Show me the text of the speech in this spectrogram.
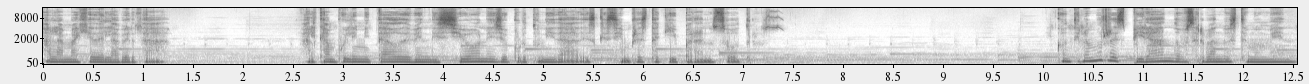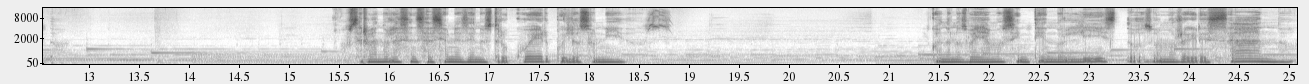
a la magia de la verdad, al campo ilimitado de bendiciones y oportunidades que siempre está aquí para nosotros. Y continuamos respirando, observando este momento, observando las sensaciones de nuestro cuerpo y los sonidos. Cuando nos vayamos sintiendo listos, vamos regresando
